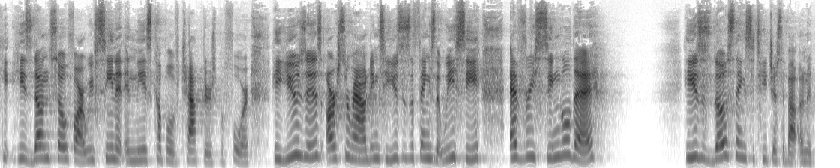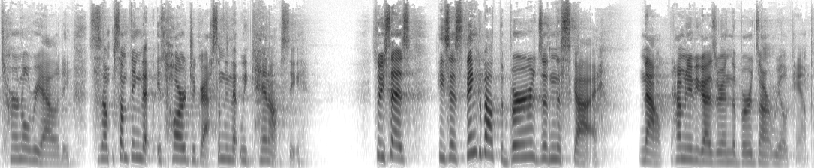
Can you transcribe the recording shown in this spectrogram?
he, he's done so far. We've seen it in these couple of chapters before. He uses our surroundings, he uses the things that we see every single day. He uses those things to teach us about an eternal reality, something that is hard to grasp, something that we cannot see. So he says, he says, think about the birds in the sky. Now, how many of you guys are in the birds aren't real camp?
